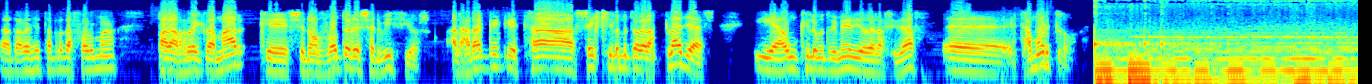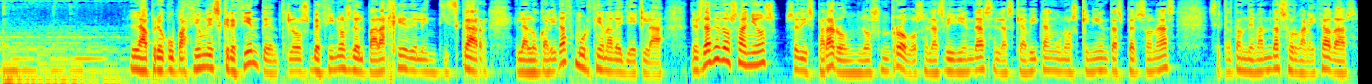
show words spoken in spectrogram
a través de esta plataforma para reclamar que se nos dote de servicios. Aljaraque, que está a seis kilómetros de las playas y a un kilómetro y medio de la ciudad, eh, está muerto. La preocupación es creciente entre los vecinos del paraje de Lentiscar, en la localidad murciana de Yecla. Desde hace dos años se dispararon los robos en las viviendas en las que habitan unos 500 personas. Se tratan de bandas organizadas.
